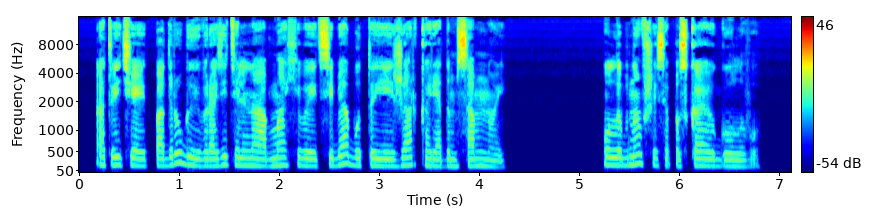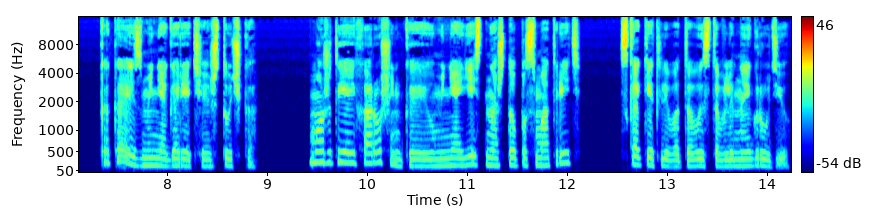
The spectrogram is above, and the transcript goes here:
— отвечает подруга и выразительно обмахивает себя, будто ей жарко рядом со мной. Улыбнувшись, опускаю голову. Какая из меня горячая штучка. Может, я и хорошенькая, и у меня есть на что посмотреть, с кокетливо-то выставленной грудью.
